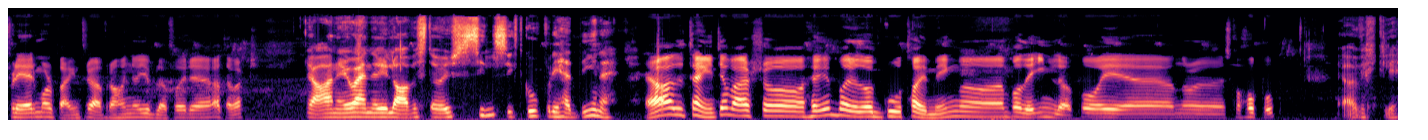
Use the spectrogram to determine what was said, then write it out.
flere målpoeng tror jeg, fra han å juble for etter hvert. Ja, han er jo en av de laveste og er jo sinnssykt god på de headingene. Ja, du trenger ikke å være så høy, bare du har god timing både i innløp og i, eh, når du skal hoppe opp. Ja, virkelig.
